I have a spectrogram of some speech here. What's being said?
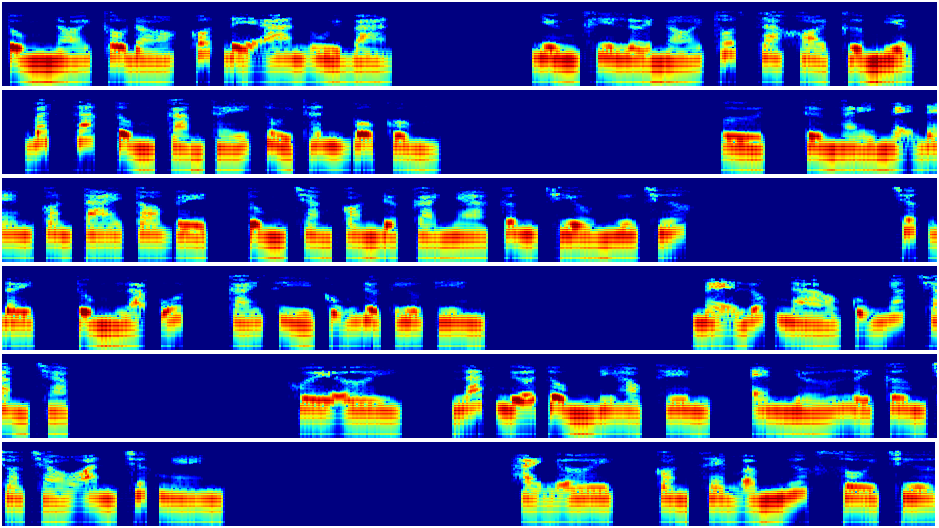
Tùng nói câu đó cốt để an ủi bạn. Nhưng khi lời nói thốt ra khỏi cửa miệng, bất giác Tùng cảm thấy tủi thân vô cùng. Ừ, từ ngày mẹ đem con tai to về, Tùng chẳng còn được cả nhà cưng chiều như trước. Trước đây, Tùng là út, cái gì cũng được ưu tiên. Mẹ lúc nào cũng nhắc chằm chạp. Khuê ơi, lát nữa Tùng đi học thêm, em nhớ lấy cơm cho cháu ăn trước nghen. Hạnh ơi, con xem ấm nước sôi chưa,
